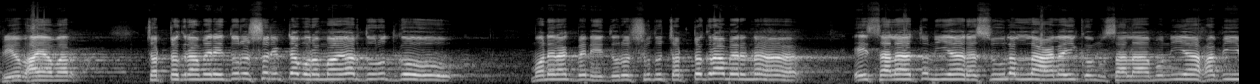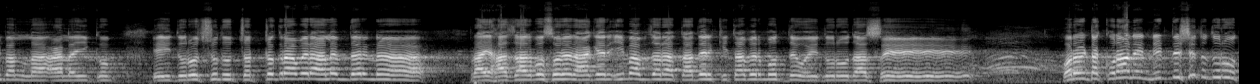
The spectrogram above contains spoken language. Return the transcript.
প্রিয় ভাই আমার, চট্টগ্রামের এই দুরুদ শরীফটা বড় মায়ার দুরুদ গো। মনে রাখবেন, এই দুরুদ শুধু চট্টগ্রামের না, এই সালাতুনিয়া রসুল আল্লাহ আলাইকুম সালামুনিয়া হাবিব আল্লাহ আলাইকুম। এই দুরুদ শুধু চট্টগ্রামের আলেমদের না প্রায় হাজার বছরের আগের ইমাম যারা, তাদের কিতাবের মধ্যে ওই দুরুদ আছে। বরং এটা কোরআনের নির্দেশিত দুরুদ।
